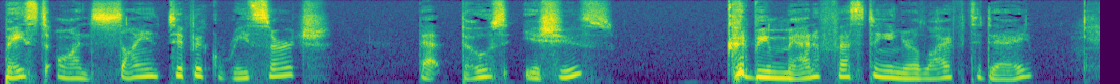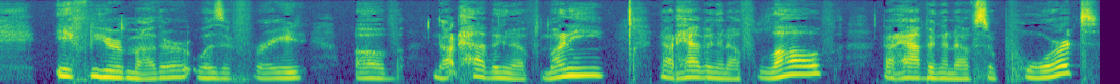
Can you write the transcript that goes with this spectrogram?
based on scientific research, that those issues could be manifesting in your life today. If your mother was afraid of not having enough money, not having enough love, not having enough support,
